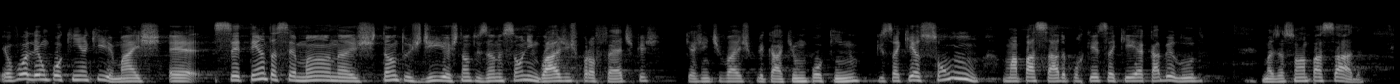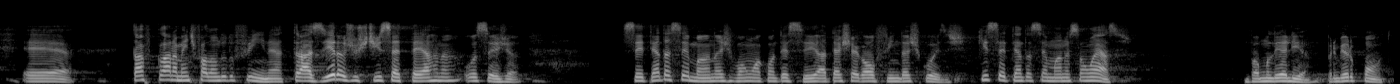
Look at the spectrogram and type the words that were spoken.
Eu vou ler um pouquinho aqui, mas é, 70 semanas, tantos dias, tantos anos, são linguagens proféticas que a gente vai explicar aqui um pouquinho. Isso aqui é só um, uma passada, porque isso aqui é cabeludo, mas é só uma passada. Está é, tá claramente falando do fim, né? Trazer a justiça eterna, ou seja, 70 semanas vão acontecer até chegar ao fim das coisas. Que 70 semanas são essas? Vamos ler ali. Primeiro ponto.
